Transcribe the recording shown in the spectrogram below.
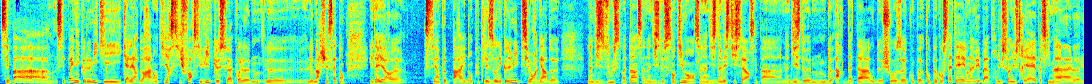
c'est pas c'est pas une économie qui, a l'air de ralentir si fort, si vite que ce à quoi le, le, marché s'attend. Et d'ailleurs, euh, c'est un peu pareil dans toutes les zones économiques. Si on regarde euh, L'indice ZOO ce matin, c'est un indice de sentiment, c'est un indice d'investisseur, c'est pas un indice de, de, hard data ou de choses qu'on peut, qu'on peut constater. On a vu, bah, la production industrielle, pas si mal. Mm.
